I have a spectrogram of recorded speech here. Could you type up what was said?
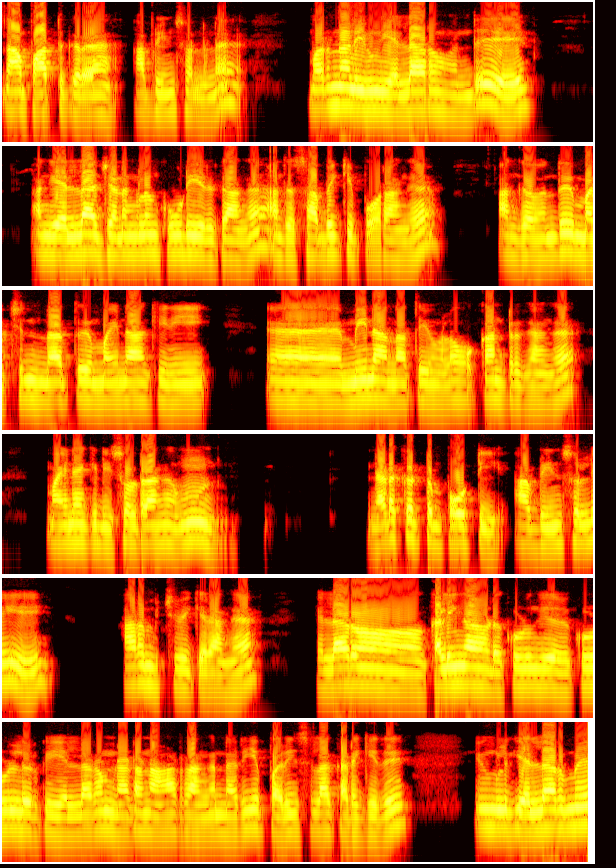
நான் பார்த்துக்கிறேன் அப்படின்னு சொன்னேன் மறுநாள் இவங்க எல்லாரும் வந்து அங்கே எல்லா ஜனங்களும் கூடி இருக்காங்க அந்த சபைக்கு போகிறாங்க அங்கே வந்து மச்சின்னாத்து மைனாக்கினி மீனாநாத்து இவங்கெல்லாம் உக்காண்ட்ருக்காங்க. மைனாக்கினி சொல்கிறாங்க ம் நடக்கட்டும் போட்டி அப்படின்னு சொல்லி ஆரம்பித்து வைக்கிறாங்க. எல்லாரும் கலிங்காவோட குழுங்க குழுவில் இருக்க எல்லாரும் நடனம் ஆடுறாங்க. நிறைய பரிசுலாம் கிடைக்கிது. இவங்களுக்கு எல்லாருமே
